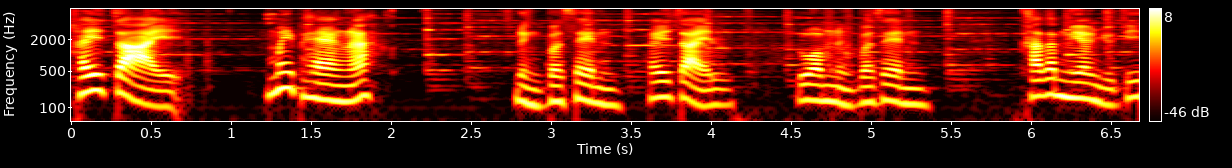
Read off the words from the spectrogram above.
ค่าใช้จ่ายไม่แพงนะ 1%ค่าใช้จ่ายรวม 1%ค่าธรรมเนียมอยู่ที่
